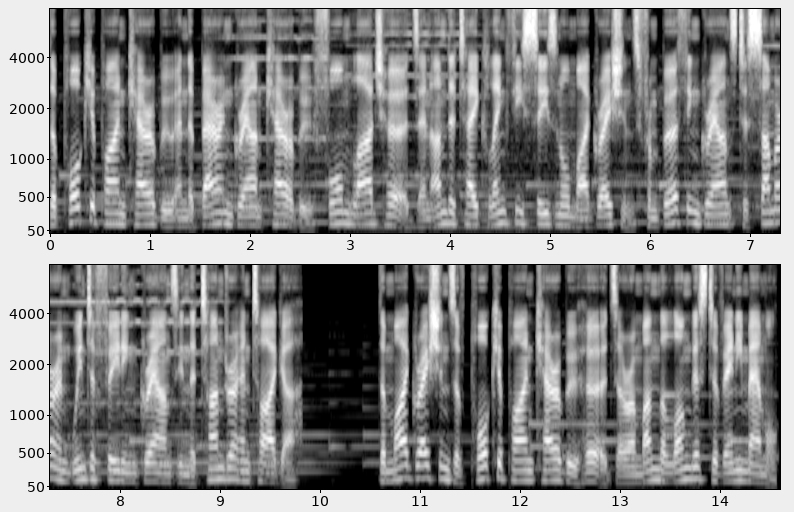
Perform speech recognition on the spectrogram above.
The porcupine caribou and the barren ground caribou form large herds and undertake lengthy seasonal migrations from birthing grounds to summer and winter feeding grounds in the tundra and taiga. The migrations of porcupine caribou herds are among the longest of any mammal.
